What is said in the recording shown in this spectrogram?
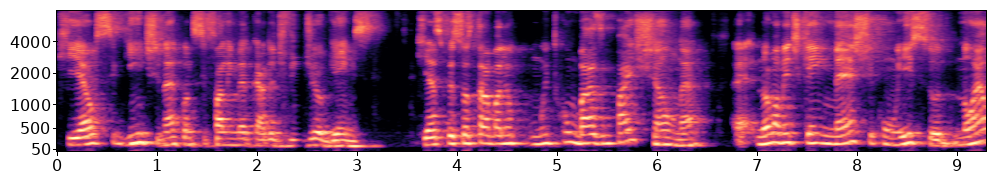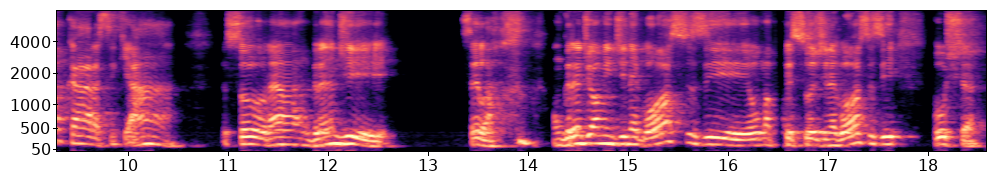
que é o seguinte, né, quando se fala em mercado de videogames, que as pessoas trabalham muito com base em paixão, né? É, normalmente quem mexe com isso não é um cara assim que, ah, eu sou né, um grande, sei lá, um grande homem de negócios e uma pessoa de negócios e, puxa,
